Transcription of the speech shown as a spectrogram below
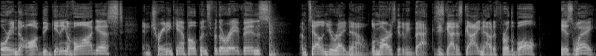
or into beginning of August, and training camp opens for the Ravens, I'm telling you right now, Lamar's going to be back because he's got his guy now to throw the ball his way.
